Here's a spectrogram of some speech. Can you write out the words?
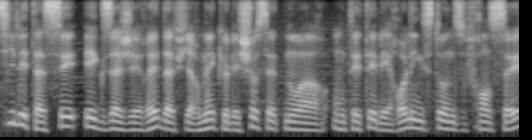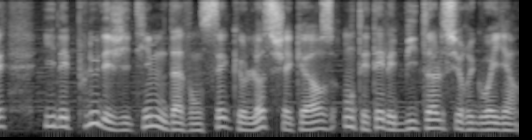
S'il est assez exagéré d'affirmer que les chaussettes noires ont été les Rolling Stones français, il est plus légitime d'avancer que Los Shakers ont été les Beatles uruguayens.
